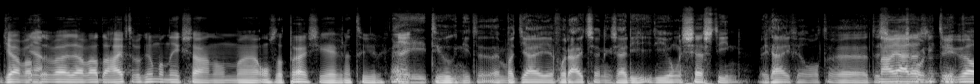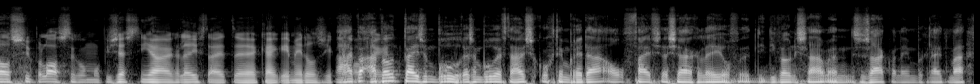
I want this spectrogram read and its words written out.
Ja, wat, Ja. eh, wa- wa- hij heeft er ook helemaal niks aan om eh, ons dat prijs te geven natuurlijk. Nee, natuurlijk niet. En wat jij eh, voor de uitzending zei, die, die jongen is 16. Weet hij veel wat er... eh, dus nou ja, dat is natuurlijk wel super lastig om op je 16-jarige leeftijd... eh kijk, inmiddels... Je Maar hij, woont bij zijn broer. Hè. Zijn broer heeft een huis gekocht in Breda al vijf, zes jaar geleden. Of eh, die, die wonen samen en zijn zaakwaarnemer begeleid. Maar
